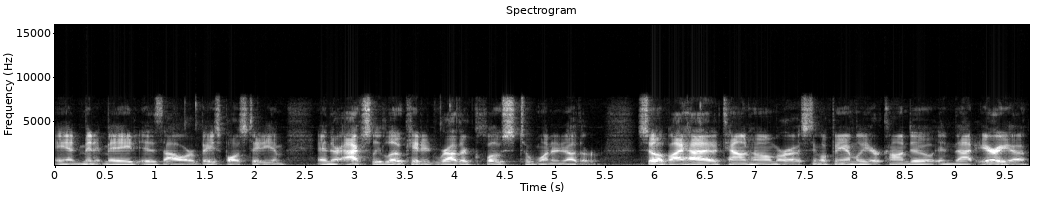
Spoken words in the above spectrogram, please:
and Minute Maid is our baseball stadium. And they're actually located rather close to one another. So if I had a townhome or a single family or condo in that area,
